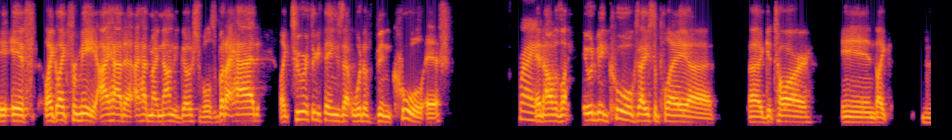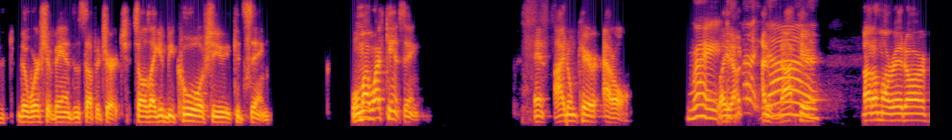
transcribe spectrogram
if like like for me, I had a, I had my non-negotiables, but I had like two or three things that would have been cool if. Right. And I was like, it would have been cool because I used to play uh, uh, guitar in like the, worship bands and stuff at church. So I was like, it'd be cool if she could sing. Well, my mm. wife can't sing, and I don't care at all. Right. Like, I, that, I, do yeah. not care. Not on my radar.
